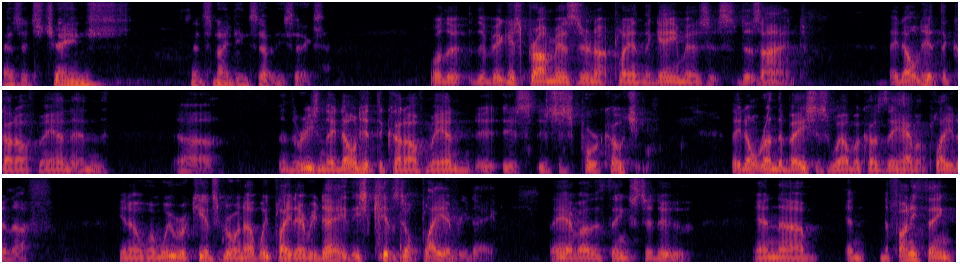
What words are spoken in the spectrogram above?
as it's changed since 1976? Well, the, the biggest problem is they're not playing the game as it's designed. They don't hit the cutoff man, and, uh, the reason they don't hit the cutoff man is, it's just poor coaching. They don't run the bases well because they haven't played enough. You know, when we were kids growing up, we played every day. These kids don't play every day; they have other things to do. And um, and the funny thing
